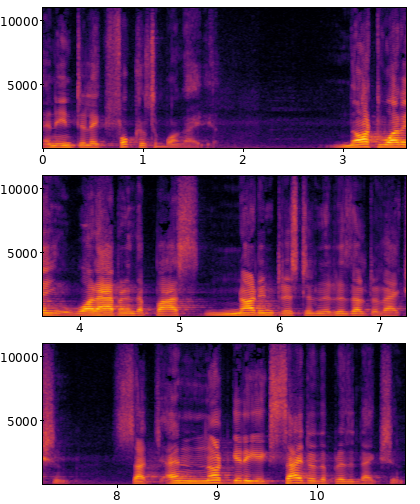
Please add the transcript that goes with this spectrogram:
an intellect focused upon the ideal. Not worrying what happened in the past, not interested in the result of action, such and not getting excited at the present action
